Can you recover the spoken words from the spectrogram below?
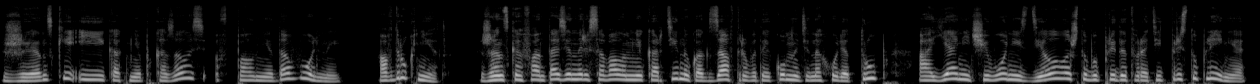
Женский и, как мне показалось, вполне довольный. А вдруг нет? Женская фантазия нарисовала мне картину, как завтра в этой комнате находят труп, а я ничего не сделала, чтобы предотвратить преступление.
